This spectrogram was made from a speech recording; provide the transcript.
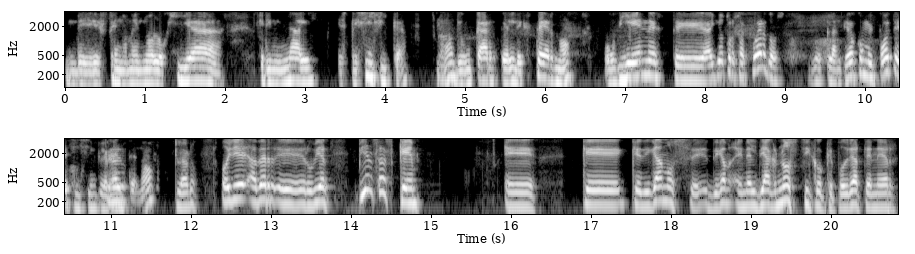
de fenomenología criminal específica, ¿no? de un cártel externo, o bien este hay otros acuerdos. Lo planteo como hipótesis simplemente, ¿no? Claro. Oye, a ver, eh, Rubiel, ¿piensas que, eh, que, que, digamos, eh, digamos, en el diagnóstico que podría tener,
